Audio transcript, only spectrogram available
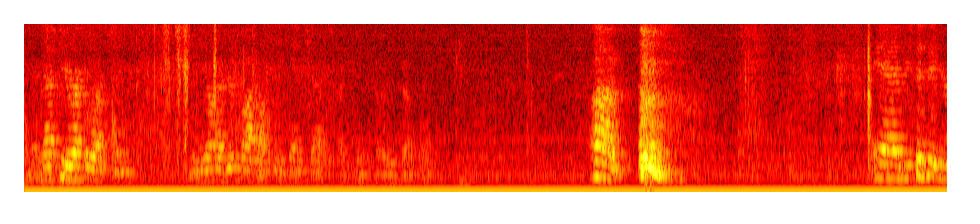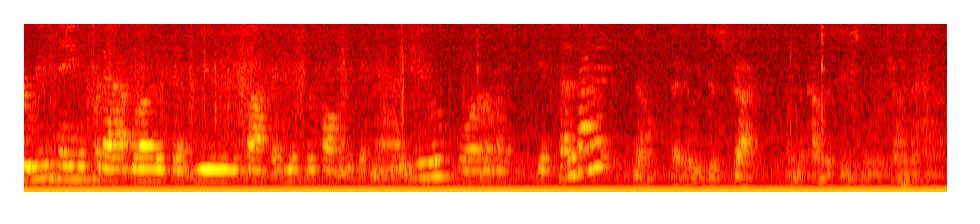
Okay, Not to your recollection. You don't have your file, so you can't check. I can't tell you that one. Um, and you said that your reasoning for that was that you thought that Mr. Paul might get mad at you or might be upset about it? No, that it would distract from the conversation we were trying to have.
